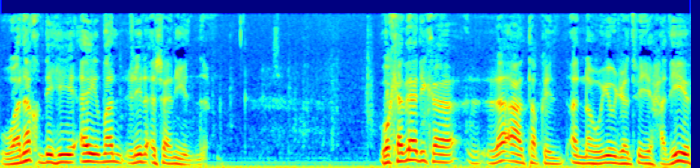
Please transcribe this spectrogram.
ونقده أيضا للأسانيد. وكذلك لا أعتقد أنه يوجد فيه حديث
